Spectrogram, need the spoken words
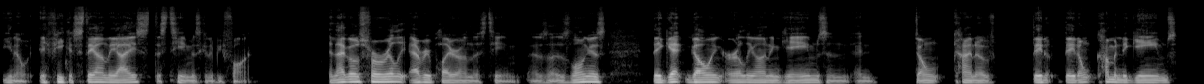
you know, if he could stay on the ice, this team is going to be fine. And that goes for really every player on this team. As as long as they get going early on in games and and don't kind of they they don't come into games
